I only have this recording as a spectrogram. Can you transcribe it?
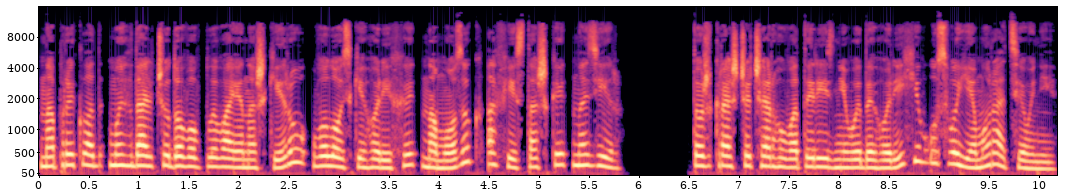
Наприклад, мигдаль чудово впливає на шкіру, волоські горіхи на мозок, а фісташки на зір. Тож краще чергувати різні види горіхів у своєму раціоні.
